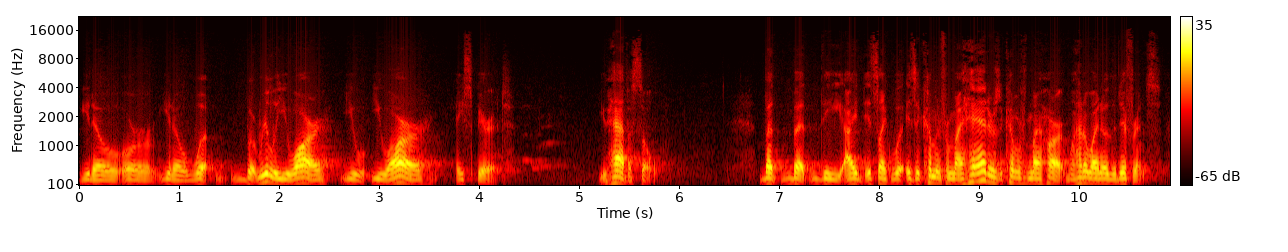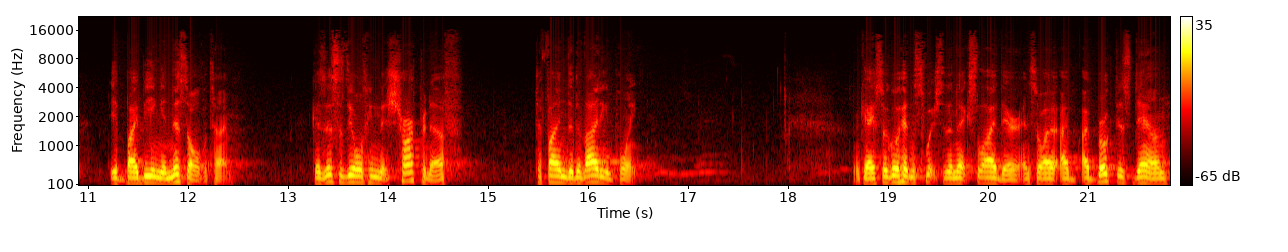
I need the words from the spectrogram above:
You know, or, you know, what, but really you are, you, you are a spirit. You have a soul. But, but the, I, it's like, well, is it coming from my head or is it coming from my heart? Well, how do I know the difference? If, by being in this all the time. Because this is the only thing that's sharp enough to find the dividing point. Okay, so go ahead and switch to the next slide there. And so I, I, I broke this down.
